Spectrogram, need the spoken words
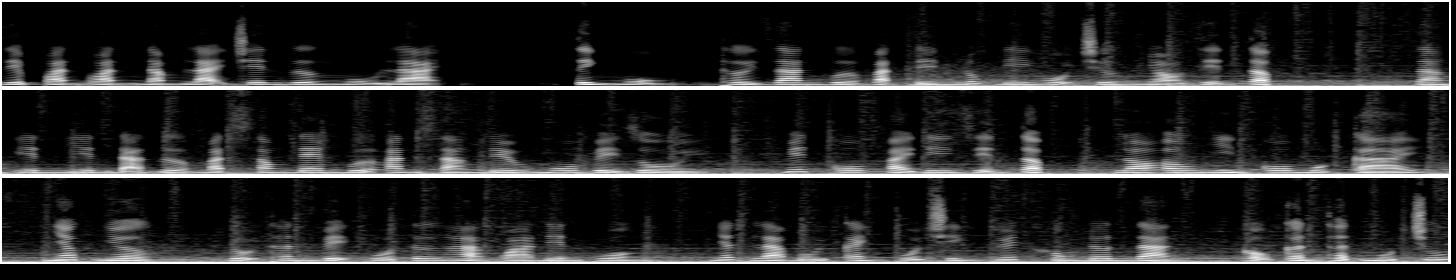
Diệp Oản Oản nằm lại trên giường ngủ lại. Tỉnh ngủ, thời gian vừa vặn đến lúc đi hội trường nhỏ diễn tập. Giang Yên Nhiên đã rửa mặt xong đem bữa ăn sáng đều mua về rồi, biết cô phải đi diễn tập, lo âu nhìn cô một cái, nhắc nhở, đội thân vệ của Tư Hà quá điên cuồng, nhất là bối cảnh của Trình Tuyết không đơn giản, cậu cẩn thận một chút.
